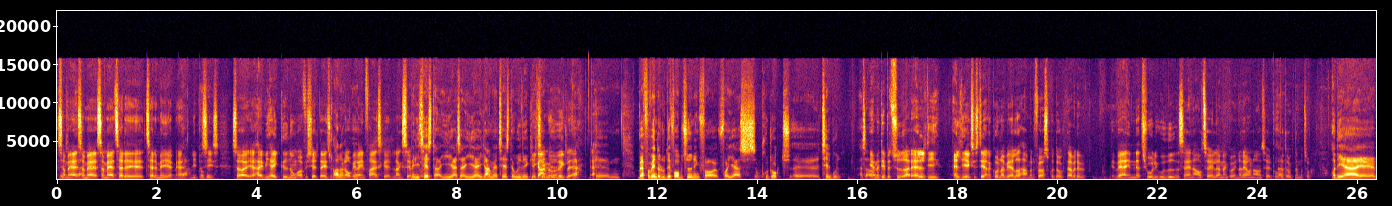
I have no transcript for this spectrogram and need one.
Som er, ja. som er, som er at tage det, tage det med hjem, ja, ja lige præcis. Okay. Så jeg har, vi har ikke givet nogen officiel dato, ah, hvornår vi ja. rent faktisk lancerer Men I tester, I, altså, I er i gang med at teste og udvikle? Vi er i gang med at udvikle, ja. ja. Øhm, hvad forventer du, det får betydning for, for jeres produkttilbud? Øh, altså, Jamen det betyder, at alle de, alle de eksisterende kunder, vi allerede har med det første produkt, der vil det være en naturlig udvidelse af en aftale, at man går ind og laver en aftale på ja. produkt nummer to. Og det er øh,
